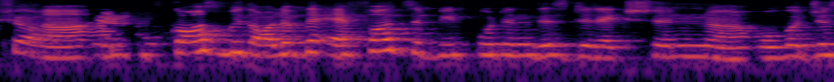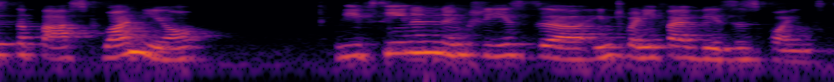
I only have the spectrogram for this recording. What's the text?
Sure. Uh, and of course, with all of the efforts that we've put in this direction uh, over just the past one year, we've seen an increase uh, in 25 basis points.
